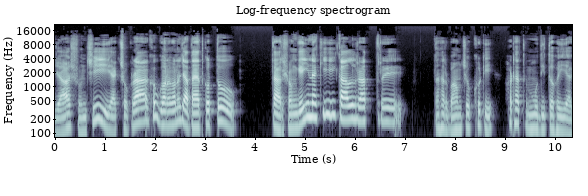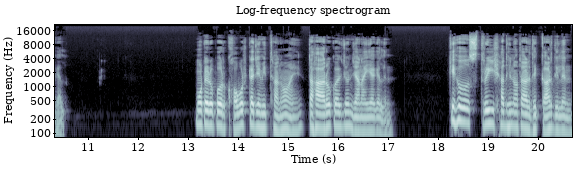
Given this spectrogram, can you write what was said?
যা শুনছি, এক ছোকরা খুব ঘন ঘন যাতায়াত করত। তার সঙ্গেই নাকি কাল রাত্রে তাহার বাম চক্ষুটি হঠাৎ মুদিত হইয়া গেল। মোটের ওপর খবরটা যে মিথ্যা নয়, তাহা আরও কয়েকজন জানাইয়া গেলেন। কেহ স্ত্রী স্বাধীনতার ধিক্কার দিলেন,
